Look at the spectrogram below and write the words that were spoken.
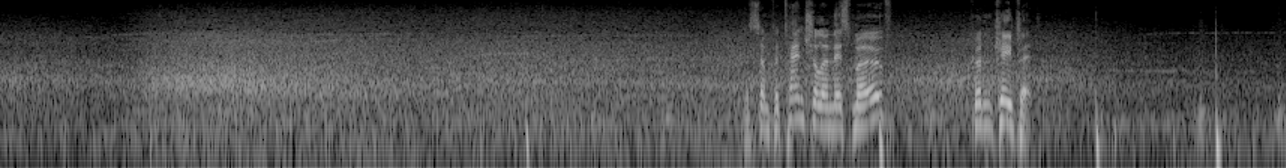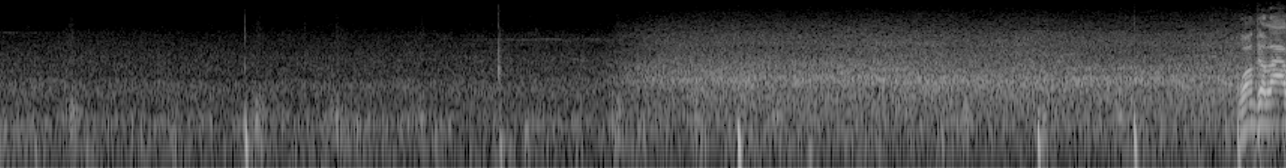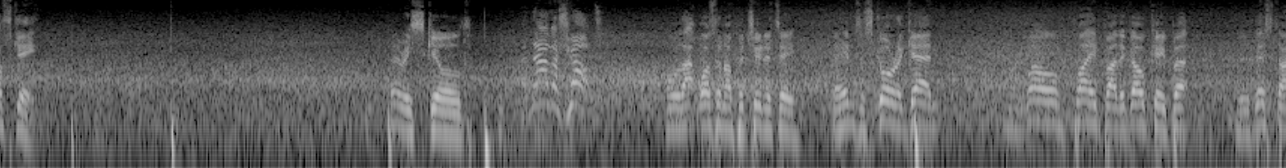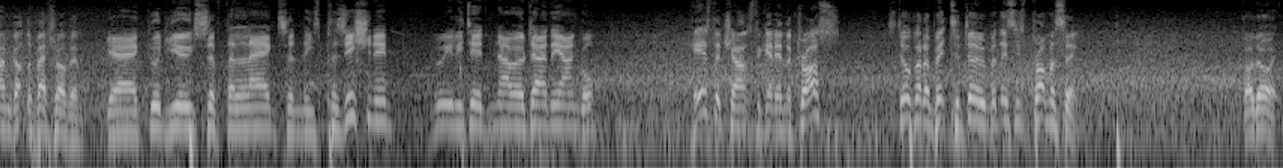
There's some potential in this move. Couldn't keep it. Wondolowski. Very skilled. Another shot! Oh, that was an opportunity for him to score again. Well played by the goalkeeper, who this time got the better of him. Yeah, good use of the legs and his positioning really did narrow down the angle. Here's the chance to get in the cross. Still got a bit to do, but this is promising. Godoy.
